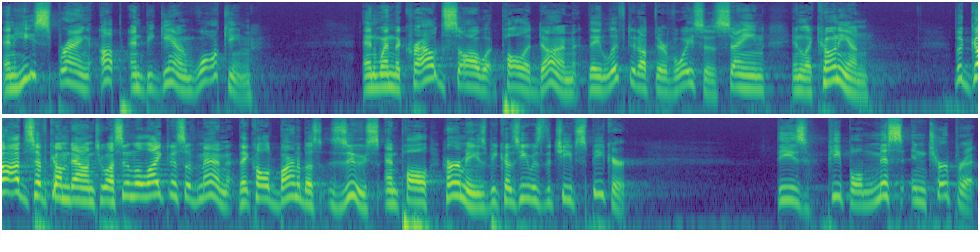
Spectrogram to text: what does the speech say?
And he sprang up and began walking. And when the crowd saw what Paul had done, they lifted up their voices, saying in Lycaonian, the gods have come down to us in the likeness of men. They called Barnabas Zeus and Paul Hermes because he was the chief speaker. These people misinterpret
